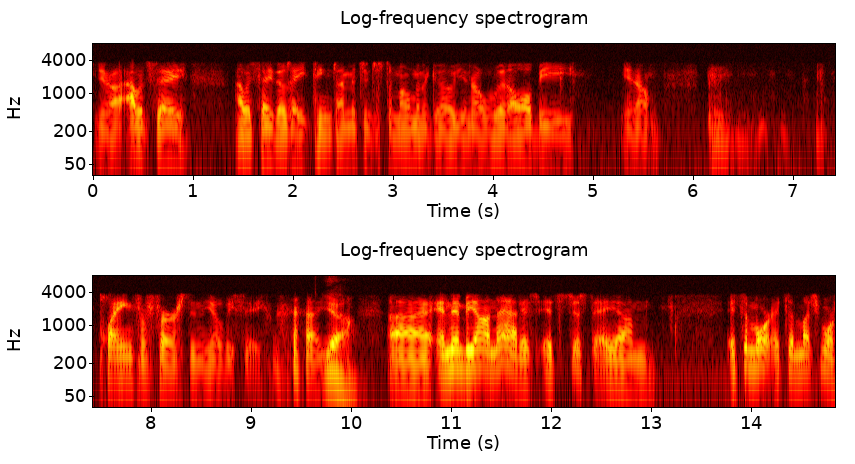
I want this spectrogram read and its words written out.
you know, I would say, I would say those eight teams I mentioned just a moment ago, you know, would all be, you know, playing for first in the OVC. Yeah. Uh, and then beyond that, it's it's just a um, it's a more it's a much more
